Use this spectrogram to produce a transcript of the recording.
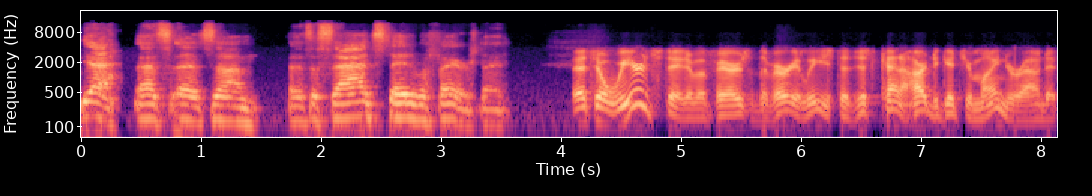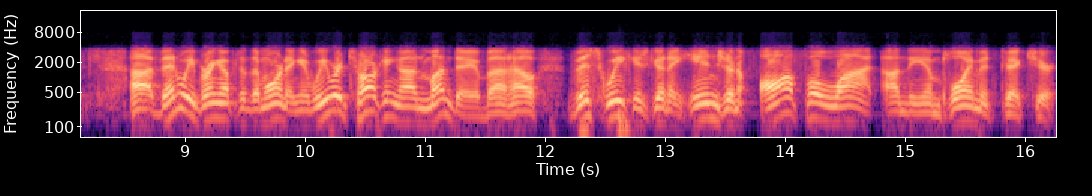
Yeah, that's that's um that's a sad state of affairs, Dave. It's a weird state of affairs at the very least. It's just kind of hard to get your mind around it. Uh, then we bring up to the morning, and we were talking on Monday about how this week is going to hinge an awful lot on the employment picture.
